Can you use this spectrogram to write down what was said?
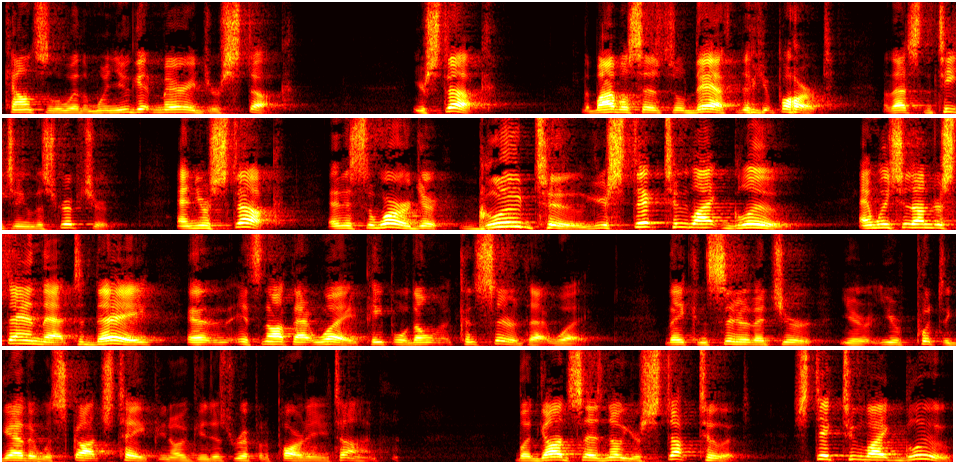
counsel with them, when you get married, you're stuck. You're stuck. The Bible says, till death do you part. Now, that's the teaching of the Scripture. And you're stuck. And it's the word you're glued to. You stick to like glue. And we should understand that today, it's not that way. People don't consider it that way. They consider that you're, you're, you're put together with scotch tape. You know, you can just rip it apart anytime. But God says, no, you're stuck to it stick to like glue.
